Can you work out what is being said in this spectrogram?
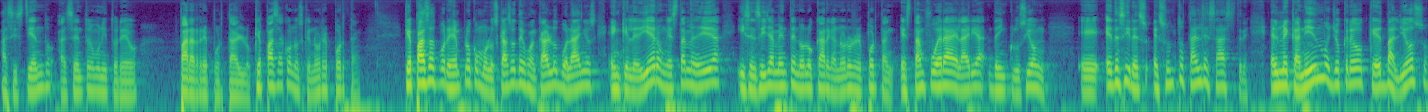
asistiendo al centro de monitoreo para reportarlo. ¿Qué pasa con los que no reportan? ¿Qué pasa, por ejemplo, como los casos de Juan Carlos Bolaños, en que le dieron esta medida y sencillamente no lo cargan, no lo reportan, están fuera del área de inclusión? Eh, es decir, es, un total desastre. El mecanismo yo creo que es valioso,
